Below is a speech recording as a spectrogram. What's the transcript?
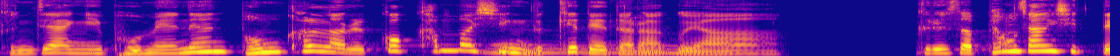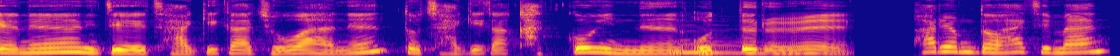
굉장히 봄에는 봄 컬러를 꼭 한 번씩 음. 넣게 되더라고요. 그래서 평상시 때는 이제 자기가 좋아하는 또 자기가 갖고 있는 음. 옷들을 활용도 하지만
